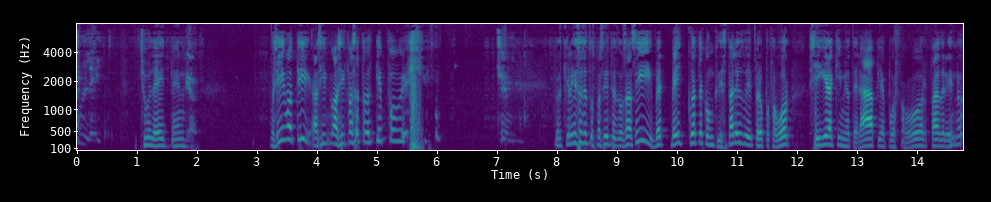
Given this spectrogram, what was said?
Too late. Too late, man. Pues sí, Boti, así, así pasa todo el tiempo, güey. Sí. Pues, ¿qué le dices a tus pacientes? O sea, sí, ve, ve y cúrate con cristales, güey, pero por favor, sigue la quimioterapia, por favor, padre, ¿no?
